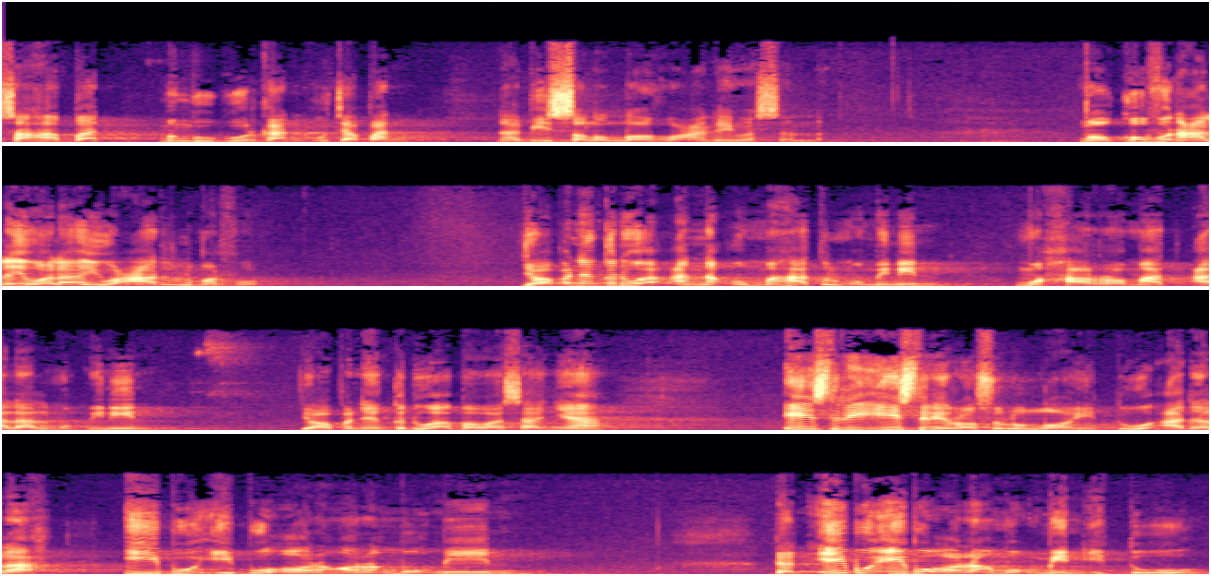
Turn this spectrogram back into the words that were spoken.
sahabat menggugurkan ucapan Nabi Sallallahu Alaihi Wasallam. Mauqufun alaihi wala yu'arul marfu. Jawaban yang kedua, anak ummahatul mu'minin muharramat alal mu'minin. Jawaban yang kedua bahwasanya Istri-istri Rasulullah itu adalah ibu-ibu orang-orang mukmin. Dan ibu-ibu orang mukmin itu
